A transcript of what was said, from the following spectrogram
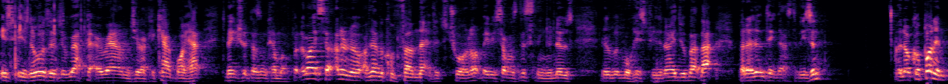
is, is in order to wrap it around you like a cowboy hat to make sure it doesn't come off. But the right I don't know. I've never confirmed that if it's true or not. Maybe someone's listening who knows a little bit more history than I do about that, but I don't think that's the reason. And our kopanim,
